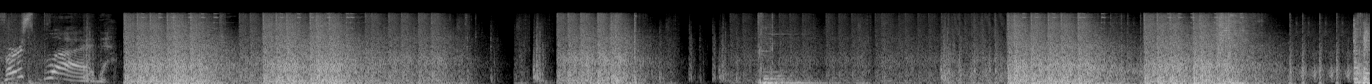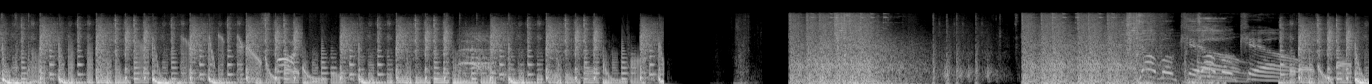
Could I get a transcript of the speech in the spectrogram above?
First Blood. Double kill. Double kill.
